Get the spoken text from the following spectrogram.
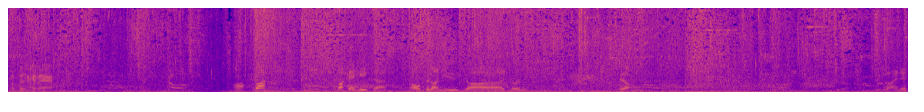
Oh, please come here. oh fuck! Fuck, I hate that. Ulted on you, uh, Jordan. Yep. Blinded.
